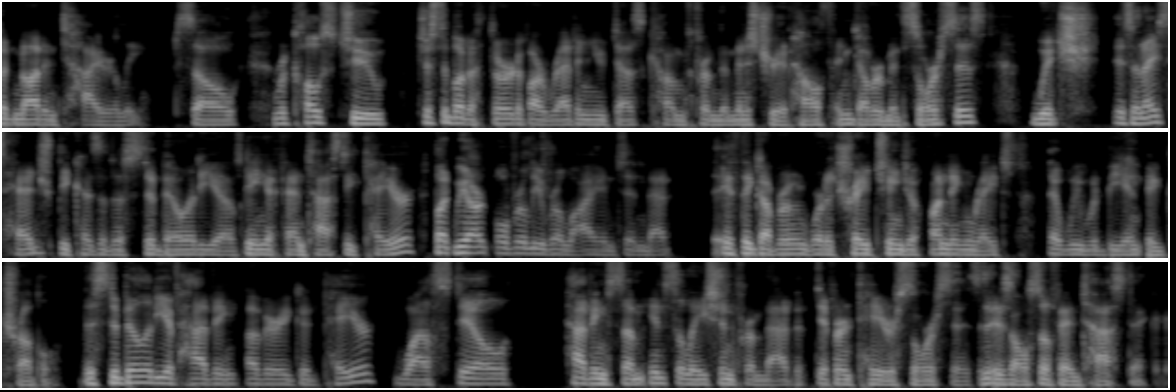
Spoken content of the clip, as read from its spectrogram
but not entirely. So we're close to just about a third of our revenue does come from the Ministry of Health and government sources, which is a nice hedge because of the stability of being a fantastic payer. But we aren't overly reliant in that if the government were to trade change a funding rate, that we would be in big trouble. The stability of having a very good payer while still having some insulation from that with different payer sources is also fantastic.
